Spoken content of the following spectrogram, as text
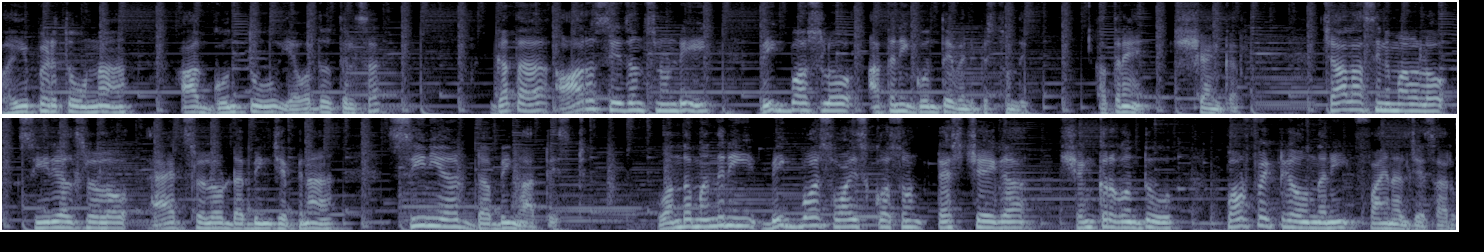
భయపెడుతూ ఉన్న ఆ గొంతు ఎవరిదో తెలుసా? గత ఆరు సీజన్స్ నుండి బిగ్ బాస్లో అతని గొంతే వినిపిస్తుంది. అతనే శంకర్. చాలా సినిమాలలో సీరియల్స్లలో యాడ్స్లలో డబ్బింగ్ చెప్పిన సీనియర్ డబ్బింగ్ ఆర్టిస్ట్. వంద మందిని బిగ్ బాస్ వాయిస్ కోసం టెస్ట్ చేయగా శంకర్ గొంతు పర్ఫెక్ట్గా ఉందని ఫైనల్ చేశారు.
